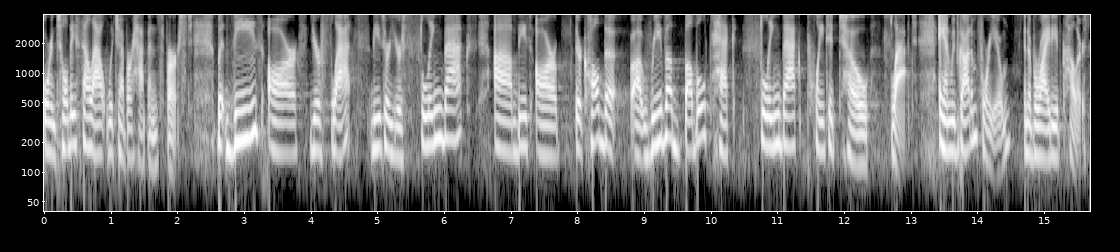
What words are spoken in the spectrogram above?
or until they sell out, whichever happens first. But these are your flats. These are your slingbacks. Um, these are, they're called the uh, Riva Bubble Tech Slingback Pointed Toe Flat. And we've got them for you in a variety of colors.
